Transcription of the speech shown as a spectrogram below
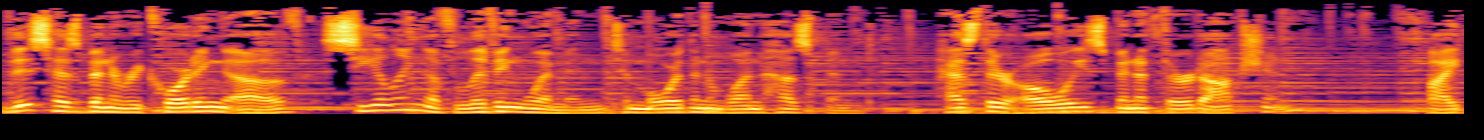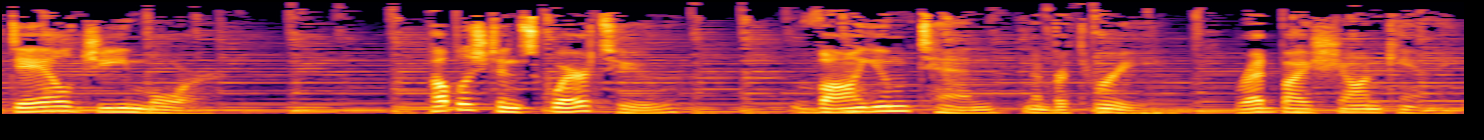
This has been a recording of Sealing of Living Women to More Than One Husband. Has There Always Been a Third Option? by Dale G. Moore. Published in Square 2, Volume 10, Number 3. Read by Sean Canny.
